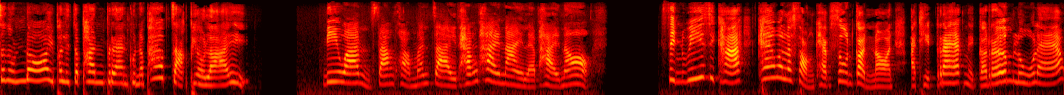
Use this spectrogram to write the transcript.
สนุนโดยผลิตภัณฑ์แบรนด์คุณภาพจากเพียวไล B1 สร้างความมั่นใจทั้งภายในและภายนอก สินวี่สิคะ แค่วันละสองแคปซูลก่อนนอน อาทิตย์แรกเนี่ยก็เริ่มรู้แล้ว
